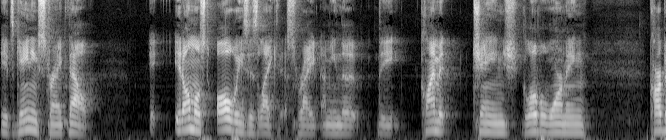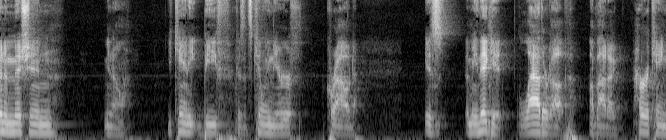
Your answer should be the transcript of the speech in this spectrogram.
it's gaining strength. Now, it, it almost always is like this, right? I mean, the the climate change, global warming, carbon emission, you know, you can't eat beef because it's killing the earth crowd is I mean, they get lathered up about a hurricane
